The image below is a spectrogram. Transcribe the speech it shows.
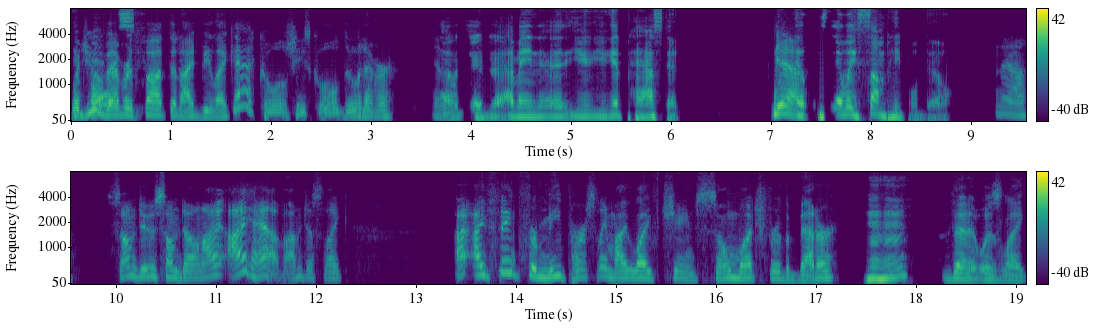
Would you have ever thought that I'd be like, ah, cool, she's cool, do whatever, you know? No, dude, I mean, uh, you you get past it. Yeah, At, least- at least some people do. yeah. Some do, some don't. I I have. I'm just like, I I think for me personally, my life changed so much for the better. Mm-hmm. that it was like,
